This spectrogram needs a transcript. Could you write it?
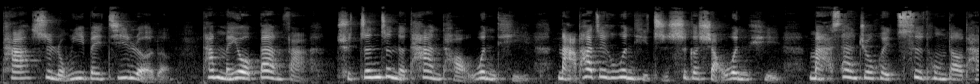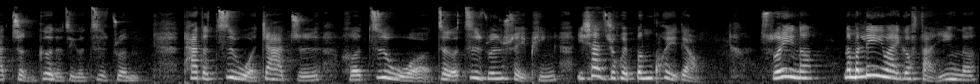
他是容易被激惹的，他没有办法。去真正的探讨问题，哪怕这个问题只是个小问题，马上就会刺痛到他整个的这个自尊，他的自我价值和自我这个自尊水平一下子就会崩溃掉。所以呢，那么另外一个反应呢，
